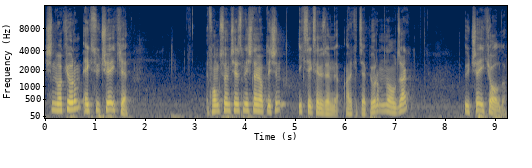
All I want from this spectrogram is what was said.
Şimdi bakıyorum eksi 3'e 2. Fonksiyon içerisinde işlem yaptığı için x eksen üzerinde hareket yapıyorum. Ne olacak? 3'e 2 oldu.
